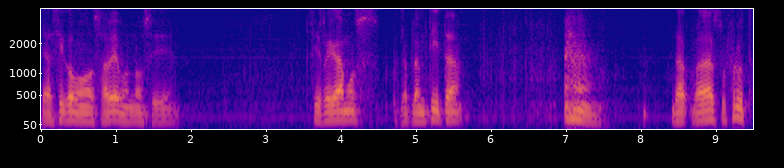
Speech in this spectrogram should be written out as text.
Y así como sabemos, ¿no? Si, si regamos la plantita, va a dar su fruto.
